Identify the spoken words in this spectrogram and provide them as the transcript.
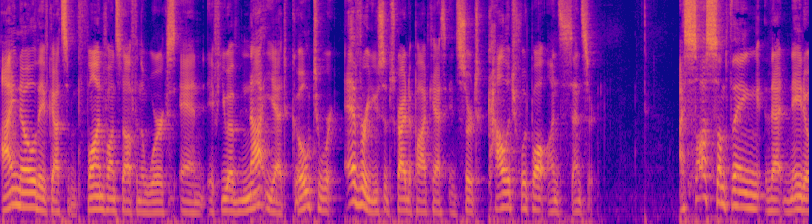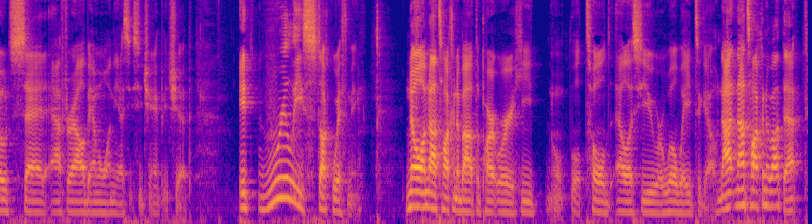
I know they've got some fun, fun stuff in the works. And if you have not yet, go to wherever you subscribe to podcasts and search College Football Uncensored. I saw something that Nate Oats said after Alabama won the SEC championship. It really stuck with me. No, I'm not talking about the part where he well, told LSU or Will Wade to go. Not not talking about that.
